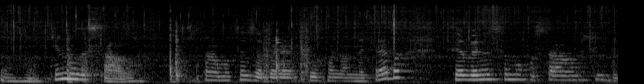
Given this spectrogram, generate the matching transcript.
Угу. Кинули сало. Ставимо це, заберемо, цього нам не треба. Це винесемо, поставимо сюди.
